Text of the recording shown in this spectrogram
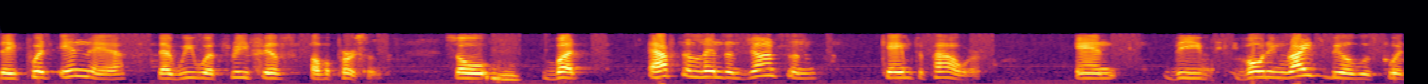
they put in there that we were three fifths of a person. So, Mhm. but after Lyndon Johnson came to power, and the Voting Rights Bill was put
